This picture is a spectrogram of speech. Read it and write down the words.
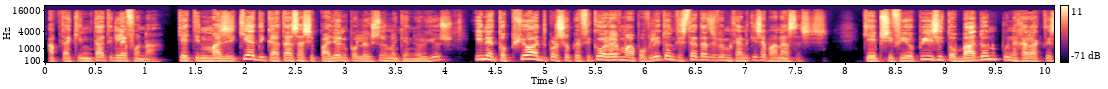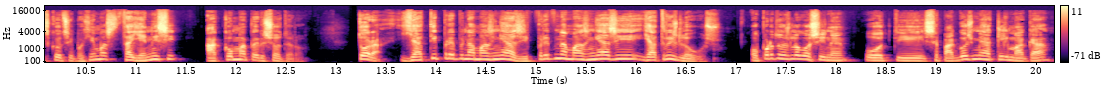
από τα κινητά τηλέφωνα και την μαζική αντικατάσταση παλιών υπολογιστών με καινούριους είναι το πιο αντιπροσωπευτικό ρεύμα αποβλήτων της τέταρτης βιομηχανικής επανάστασης. Και η ψηφιοποίηση των πάντων, που είναι χαρακτηριστικό της εποχής μας, θα γεννήσει ακόμα περισσότερο. Τώρα, γιατί πρέπει να μας νοιάζει; Πρέπει να μας νοιάζει για τρεις λόγους. Ο πρώτος λόγος είναι ότι σε παγκόσμια κλίμακα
